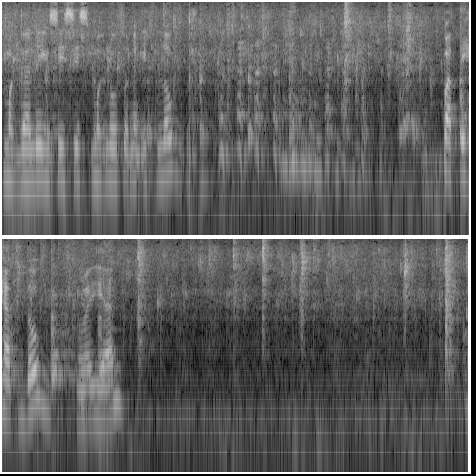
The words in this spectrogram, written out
Magaling si sis magluto ng itlog. Pati hotdog. Ayan. Okay na lang si Sir.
